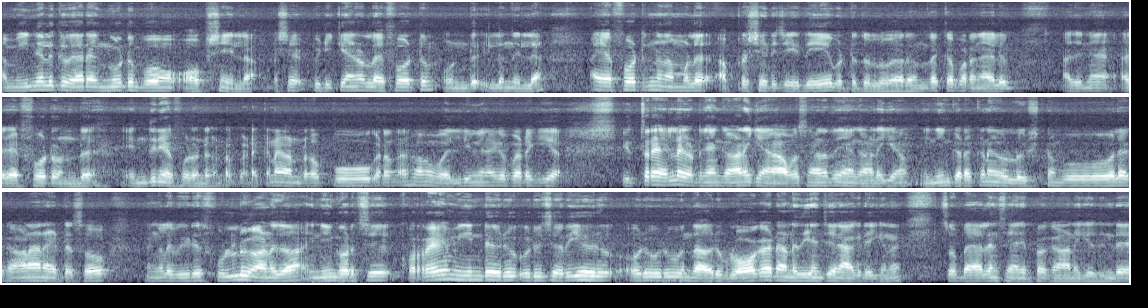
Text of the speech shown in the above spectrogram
ആ മീനുകൾക്ക് വേറെ എങ്ങോട്ടും പോകാൻ ഓപ്ഷൻ ഇല്ല. പക്ഷേ പിടിക്കാനുള്ള എഫേർട്ടും ഉണ്ട് ഇല്ലെന്നില്ല. ആ എഫേർട്ടിനെ നമ്മൾ അപ്രിഷ്യേറ്റ് ചെയ്തേ പറ്റത്തുള്ളൂ. വേറെ എന്തൊക്കെ പറഞ്ഞാലും അതിന് ഒരു എഫേർട്ടുണ്ട് എന്തിനും എഫേർട്ടുണ്ട് കണ്ടോ? പിടക്കണ കണ്ടോ? അപ്പോൾ കിടന്ന വലിയ മീനൊക്കെ പിടയ്ക്കുക. ഇത്രയല്ല കേട്ടോ ഞാൻ കാണിക്കാം. അവസാനത്തെ ഞാൻ കാണിക്കാം. ഇനിയും കിടക്കണേ ഉള്ളൂ. ഇഷ്ടം പോലെ കാണാനായിട്ട്. സോ നിങ്ങൾ വീഡിയോസ് ഫുള്ള് കാണുക. ഇനിയും കുറച്ച് കുറേ മീനിന്റെ ഒരു ഒരു ചെറിയൊരു ഒരു ഒരു എന്താ ഒരു ബ്ലോഗായിട്ടാണ് ഇത് ഞാൻ ചെയ്യാൻ ആഗ്രഹിക്കുന്നത്. സോ ബാലൻസ് ഞാനിപ്പോൾ കാണിക്കും. ഇതിന്റെ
